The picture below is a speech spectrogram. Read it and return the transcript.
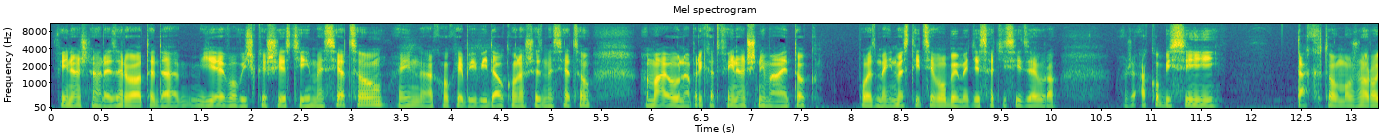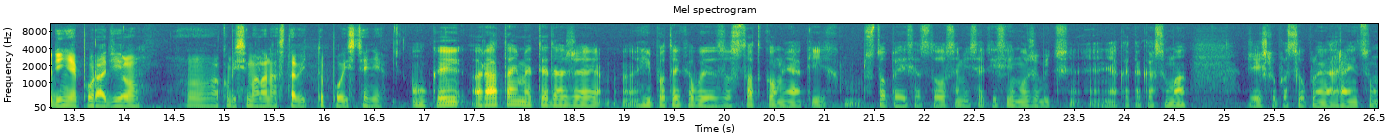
finančná rezerva teda je vo výške 6 mesiacov, hej, ako keby výdavkov na 6 mesiacov a majú napríklad finančný majetok, povedzme investície v objeme 10 tisíc eur. Že ako by si takto možno rodine poradil ako by si mala nastaviť to poistenie. OK, rátajme teda, že hypotéka bude s ostatkom nejakých 150-180 tisíc, môže byť nejaká taká suma, že išli proste úplne na hranicu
